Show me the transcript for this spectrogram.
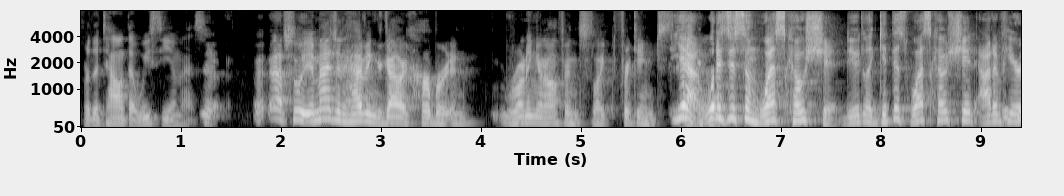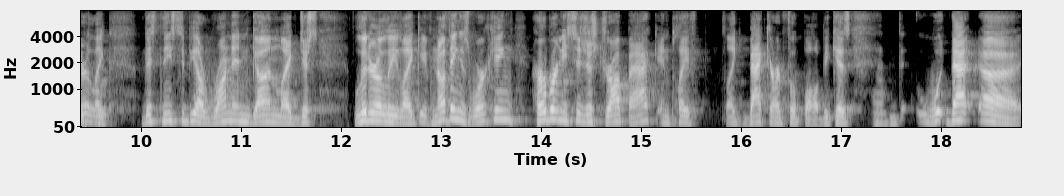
for the talent that we see him as. Yeah, absolutely. Imagine having a guy like Herbert and running an offense like freaking yeah what is this some west coast shit dude like get this west coast shit out of here like this needs to be a run and gun like just literally like if nothing is working, Herbert needs to just drop back and play like backyard football because yeah. that uh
